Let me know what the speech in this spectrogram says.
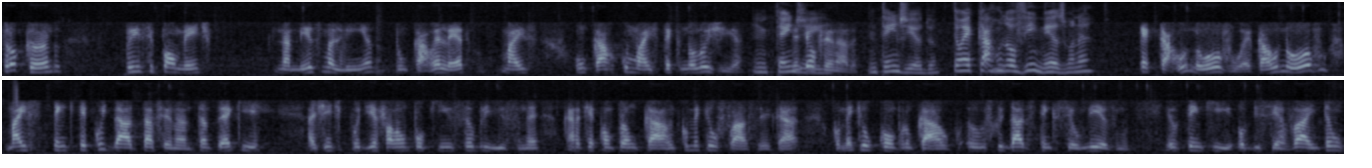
trocando, principalmente na mesma linha de um carro elétrico, mas um carro com mais tecnologia. Entendi. Entendeu, Fernanda? Entendido. Então é carro novinho mesmo, né? É carro novo, é carro novo, mas tem que ter cuidado, tá, Fernando? Tanto é que a gente podia falar um pouquinho sobre isso, né? O cara quer comprar um carro, e como é que eu faço, Ricardo? Como é que eu compro um carro? Os cuidados têm que ser o mesmo? Eu tenho que observar? Então,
